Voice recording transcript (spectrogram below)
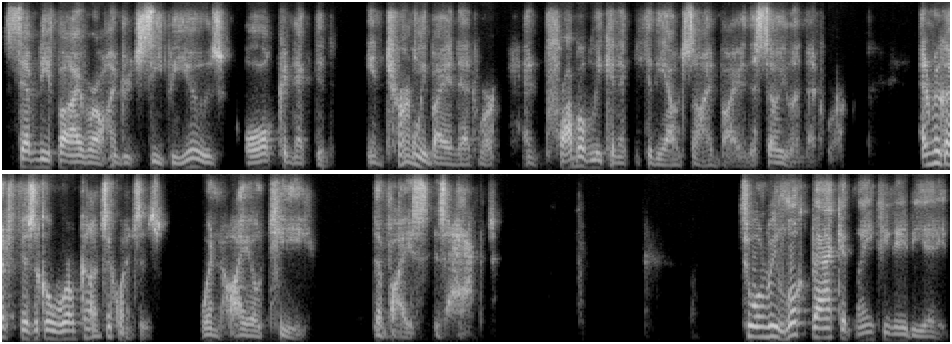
75 or 100 CPUs all connected internally by a network and probably connected to the outside via the cellular network. And we've got physical world consequences when IoT device is hacked. So when we look back at 1988,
